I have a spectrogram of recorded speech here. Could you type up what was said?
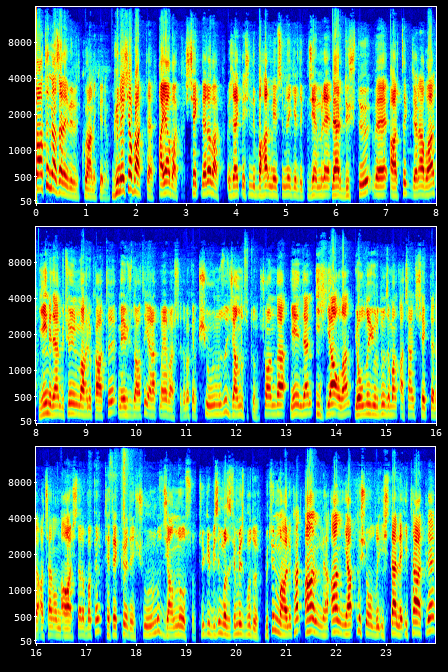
mevcudatı nazara verir Kur'an-ı Kerim. Güneşe bak der. Aya bak. Çiçeklere bak. Özellikle şimdi bahar mevsimine girdik. Cemreler düştü ve artık Cenab-ı Hak yeniden bütün mahlukatı, mevcudatı yaratmaya başladı. Bakın şuurunuzu canlı tutun. Şu anda yeniden ihya olan, yolunu yürüdüğün zaman açan çiçeklere, açan on ağaçlara bakın. Tefekkür edin. Şuurunuz canlı olsun. Çünkü bizim vazifemiz budur. Bütün mahlukat an ve an yapmış olduğu işlerle, itaatle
